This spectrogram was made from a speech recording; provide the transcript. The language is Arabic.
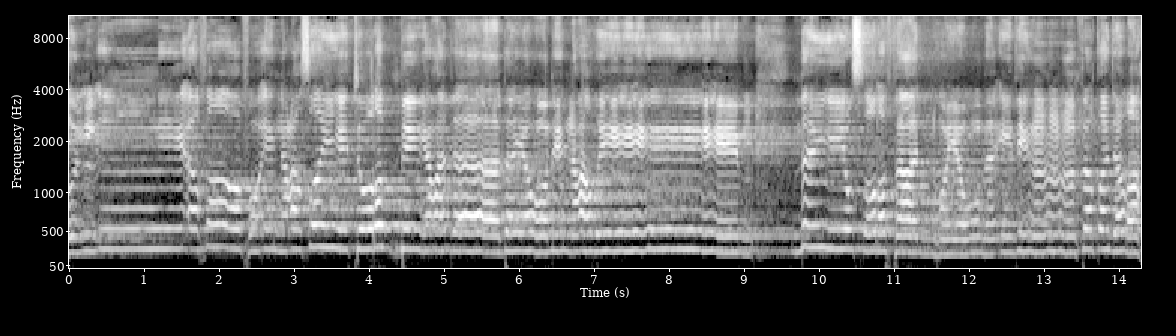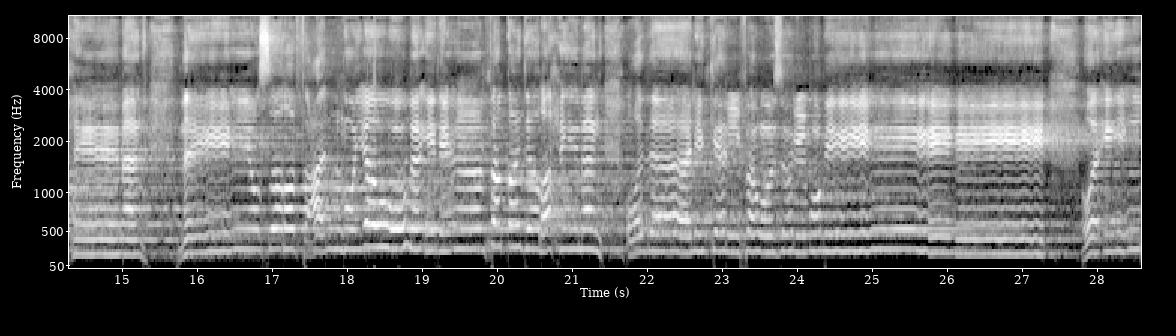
قل إني أخاف إن عصيت ربي عذاب يوم عظيم. من يصرف عنه يومئذ فقد رحمه. من يصرف عنه يومئذ فقد رحمه. وذلك الفوز المبين. وإن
